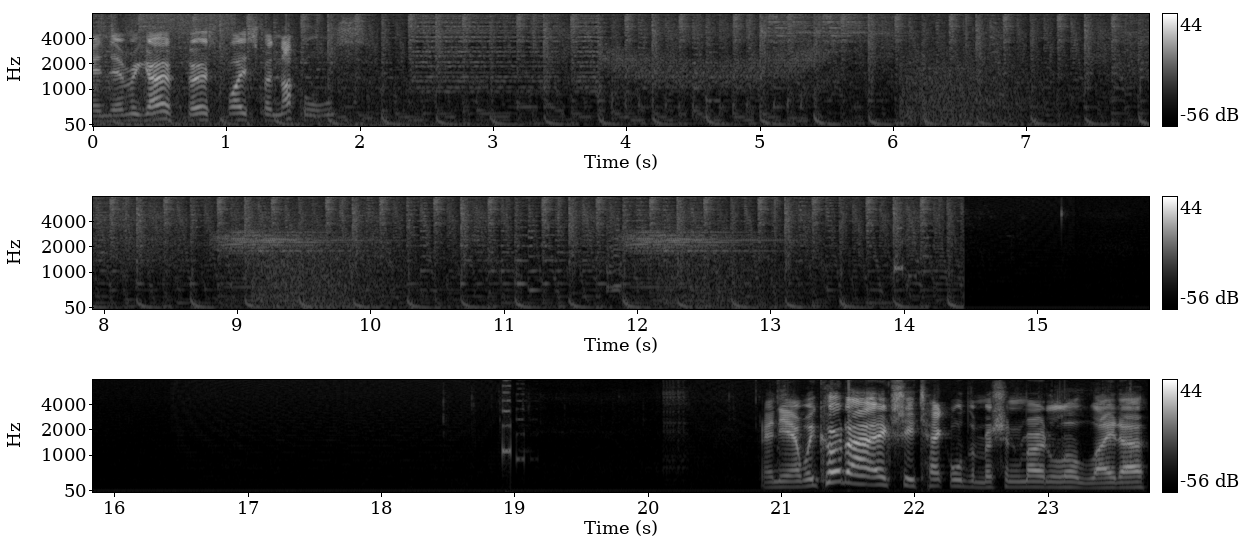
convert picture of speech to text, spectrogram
And there we go, first place for Knuckles. And yeah, we could uh, actually tackle the mission mode a little later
